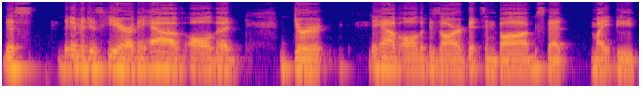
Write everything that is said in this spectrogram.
this, the images here, they have all the dirt, they have all the bizarre bits and bobs that might be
